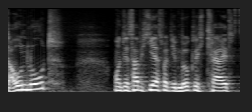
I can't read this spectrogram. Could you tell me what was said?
Download Und jetzt habe ich hier erstmal die Möglichkeit,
